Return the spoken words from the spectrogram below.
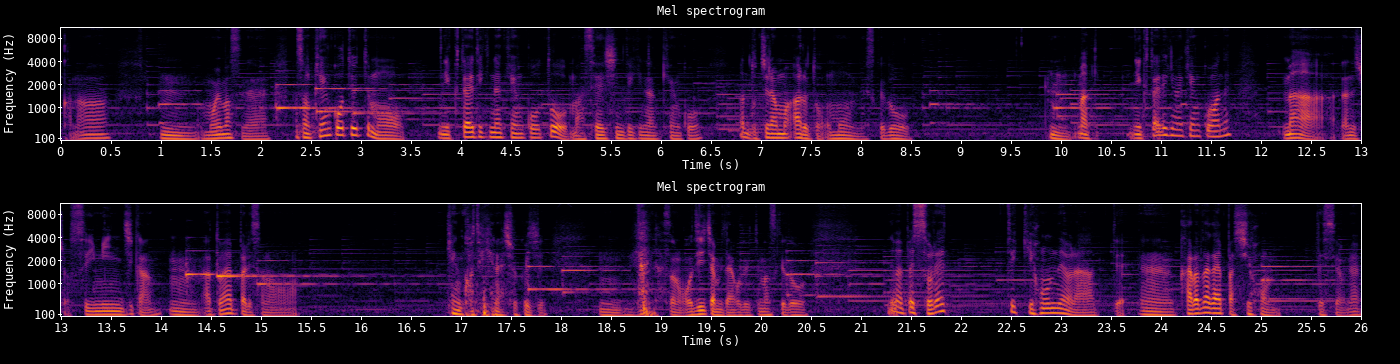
かな。うん思いますね。その健康って言っても肉体的な健康と、まあ、精神的な健康、まあ、どちらもあると思うんですけど、うんまあ、肉体的な健康はねまあ何でしょう睡眠時間、うん、あとはやっぱりその健康的な食事、うん、なんかそのおじいちゃんみたいなこと言ってますけど。でもやっぱりそれって基本だよなって、うん、体がやっぱ資本ですよね。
